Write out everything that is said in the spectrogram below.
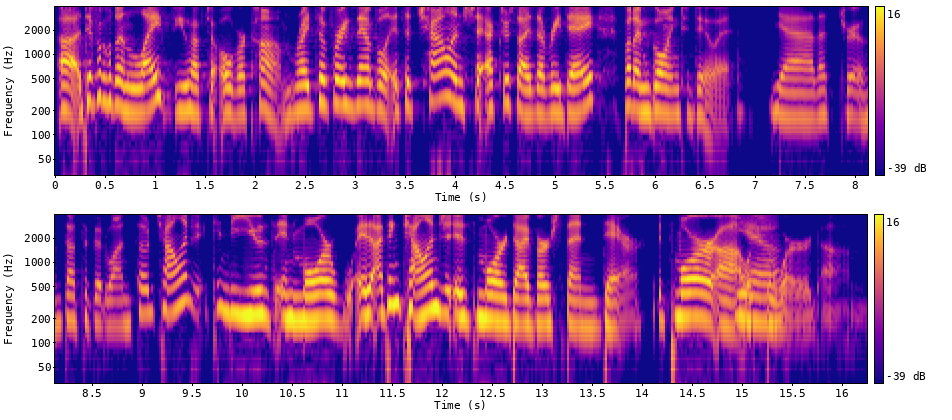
uh, difficult in life you have to overcome, right? So for example, it's a challenge to exercise every day, but I'm going to do it. Yeah, that's true. That's a good one. So challenge can be used in more. I think challenge is more diverse than dare. It's more. Uh, yeah. What's the word? Um,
